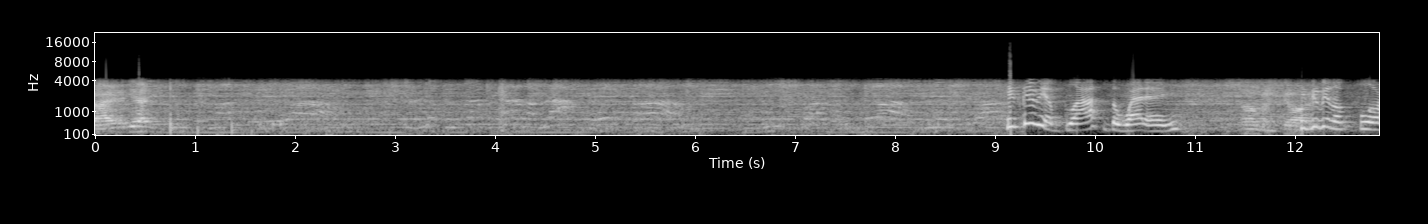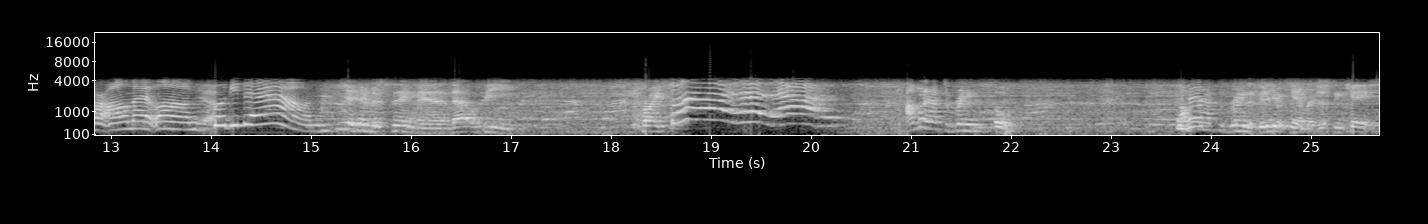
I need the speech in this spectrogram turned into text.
yet? He's gonna be a blast at the wedding. Oh my god. He's gonna be on the floor all night long. Yeah. Boogie down! We can get him to sing, man. That would be priceless. I'm gonna have to bring. Oh. I'm gonna have to bring the video camera just in case.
